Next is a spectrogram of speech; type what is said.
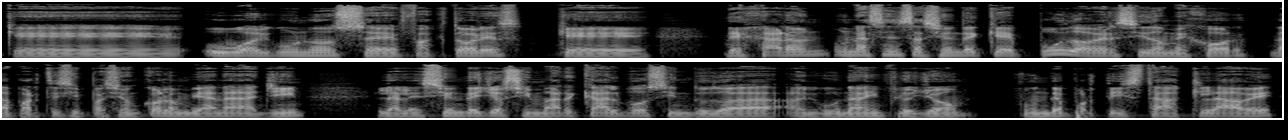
que hubo algunos eh, factores que dejaron una sensación de que pudo haber sido mejor la participación colombiana allí. La lesión de Yosimar Calvo sin duda alguna influyó fue un deportista clave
